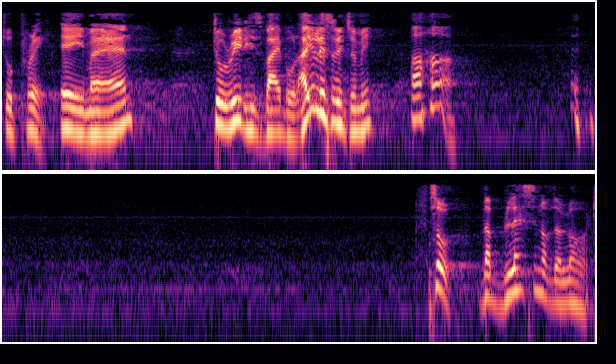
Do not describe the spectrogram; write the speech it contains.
to pray. Amen. To read his Bible. Are you listening to me? Uh huh. so, the blessing of the Lord,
